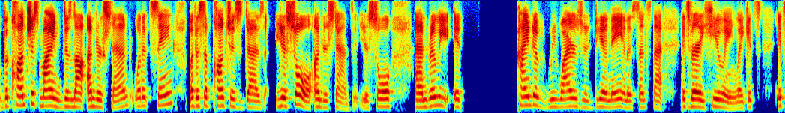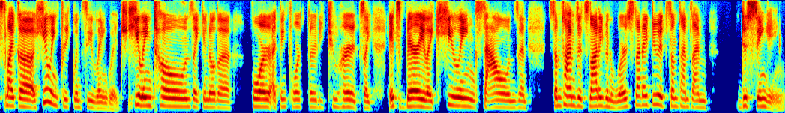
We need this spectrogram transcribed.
the conscious mind does not understand what it's saying but the subconscious does. Your soul understands it. Your soul and really it kind of rewires your dna in a sense that it's very healing. Like it's it's like a healing frequency language. Healing tones like you know the four i think 432 hertz like it's very like healing sounds and sometimes it's not even words that I do. It's sometimes I'm just singing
